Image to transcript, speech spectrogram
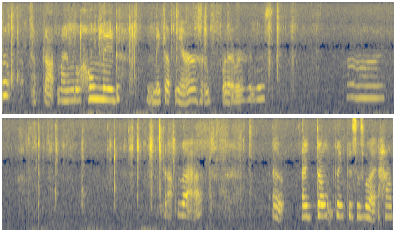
Oh, I've got my little homemade makeup mirror or whatever it is. Hi. Got that. Oh, I don't think this is what I have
